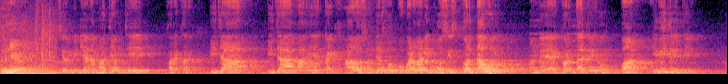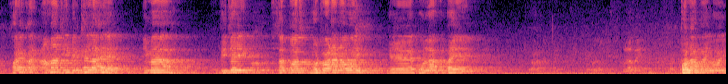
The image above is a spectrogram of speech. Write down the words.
ધન્યવાદ. સોશિયલ મીડિયાના માધ્યમથી ખરેખર બીજા બીજા પાસે કંઈક સારો સંદેશો પહોંચાડવાની કોશિશ કરતા હોય અને કરતા જ રહ્યો. પણ એવી જ રીતે ખરેખર આમાં જે બેઠેલા છે એમાં વિજય સરપંચ મોટવાડાના હોય કે ભોલાભાઈ? ભોલાભાઈ હોય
